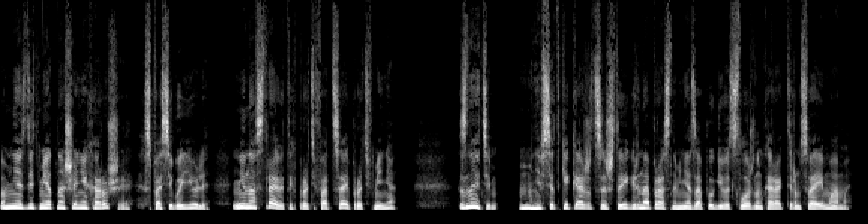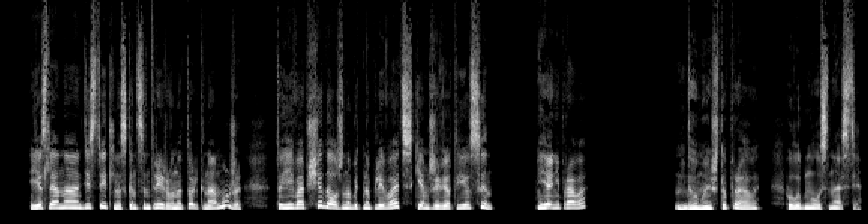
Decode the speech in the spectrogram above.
У меня с детьми отношения хорошие, спасибо Юле. Не настраивает их против отца и против меня. Знаете, мне все-таки кажется, что Игорь напрасно меня запугивает сложным характером своей мамы. Если она действительно сконцентрирована только на муже, то ей вообще должно быть наплевать, с кем живет ее сын. Я не права?» «Думаю, что правы», — улыбнулась Настя.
